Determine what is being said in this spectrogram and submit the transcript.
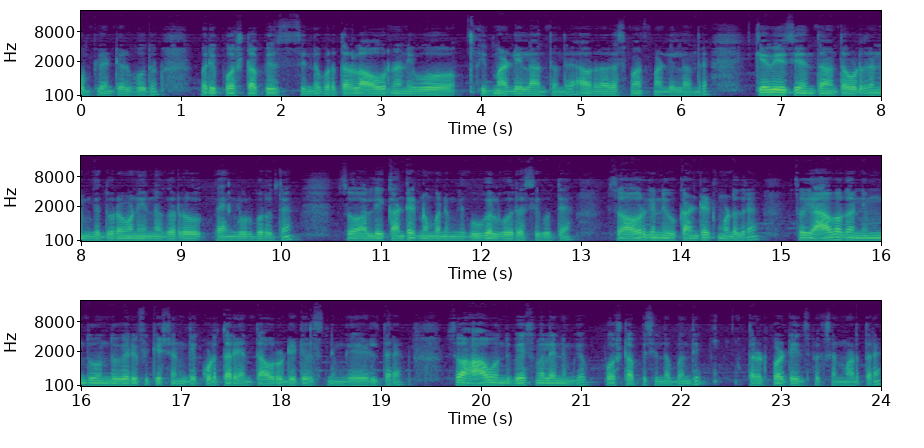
ಕಂಪ್ಲೇಂಟ್ ಹೇಳ್ಬೋದು. ಬರೀ ಪೋಸ್ಟ್ ಆಫೀಸಿಂದ ಬರ್ತಾರಲ್ಲ, ಅವ್ರನ್ನ ನೀವು ಇದು ಮಾಡಲಿಲ್ಲ ಅಂತಂದರೆ, ಅವ್ರನ್ನ ರೆಸ್ಪಾನ್ಸ್ ಮಾಡಲಿಲ್ಲ ಅಂದರೆ ಕೆ ವಿ ಐ ಸಿ ಅಂತ ಅಂತ ಹೊಡೆದ್ರೆ ನಿಮಗೆ ದೂರವಾಣಿ ನಗರ ಬ್ಯಾಂಗ್ಳೂರು ಬರುತ್ತೆ. ಸೊ ಅಲ್ಲಿ ಕಾಂಟ್ಯಾಕ್ಟ್ ನಂಬರ್ ನಿಮಗೆ ಗೂಗಲ್ಗೆ ಹೋದರೆ ಸಿಗುತ್ತೆ. ಸೊ ಅವ್ರಿಗೆ ನೀವು ಕಾಂಟ್ಯಾಕ್ಟ್ ಮಾಡಿದ್ರೆ ಸೊ ಯಾವಾಗ ನಿಮ್ಮದು ಒಂದು ವೆರಿಫಿಕೇಷನ್ಗೆ ಕೊಡ್ತಾರೆ ಅಂತ ಅವರು ಡೀಟೇಲ್ಸ್ ನಿಮಗೆ ಹೇಳ್ತಾರೆ. ಸೊ ಆ ಒಂದು ಬೇಸ್ ಮೇಲೆ ನಿಮಗೆ ಪೋಸ್ಟ್ ಆಫೀಸಿಂದ ಬಂದು ಥರ್ಡ್ ಪಾರ್ಟಿ ಇನ್ಸ್ಪೆಕ್ಷನ್ ಮಾಡ್ತಾರೆ.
